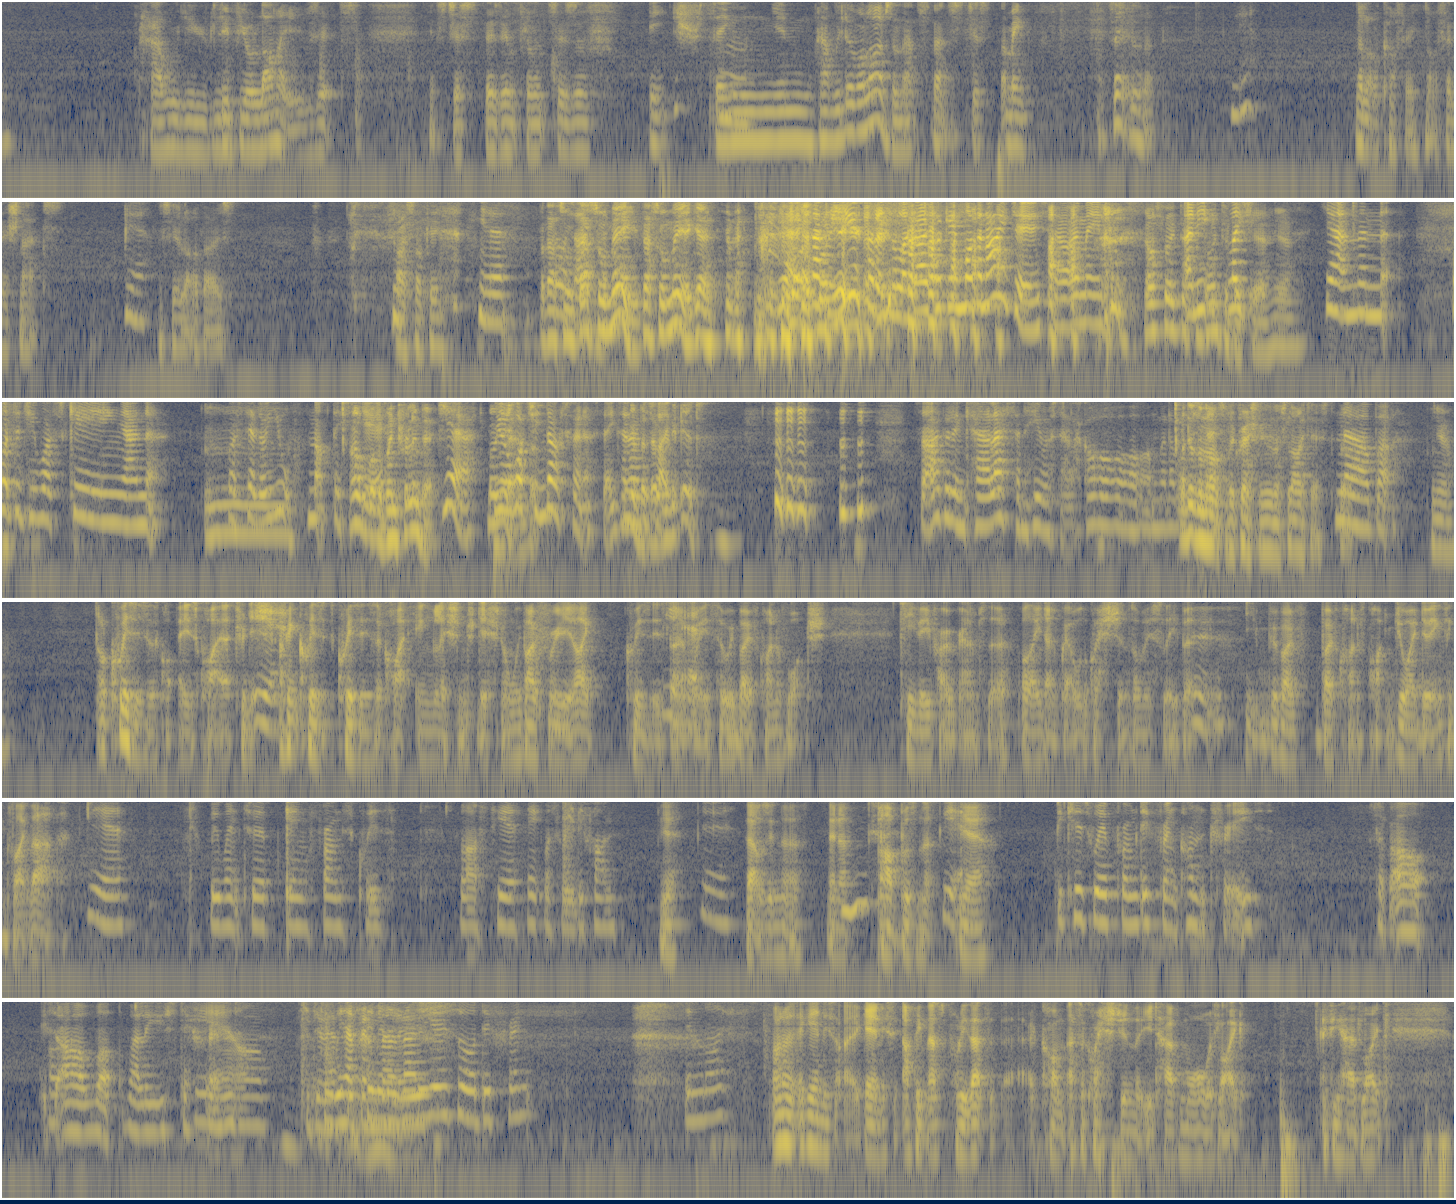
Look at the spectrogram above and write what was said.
how you live your lives. It's it's just there's influences of each thing mm-hmm. in how we live our lives, and that's that's just I mean that's it, isn't it? Yeah. A lot of coffee, a lot of Finnish snacks. Yeah. I see a lot of those. Ice hockey. Yeah. But that's all. That's all me. That's all me again. You know, Yeah, not exactly. You started to like ice hockey more than I do, so I mean, I was so you- disappointed like- this year. Yeah. yeah. And then, what did you watch? Skiing and what's the other? You not this Oh, year. what the Winter Olympics? Yeah, Well, we were yeah, watching those kind of things, and Yeah, I but was they're like, really good. so I couldn't care less, and he was there like, oh, I'm gonna. Watch It doesn't this. answer the question in the slightest. But, No, but Yeah. Or quizzes is quite, is quite a tradition. Yeah. I think quiz, quizzes are quite English and traditional. We both really like quizzes, don't Yeah. we? So we both kind of watch TV programs that, are, well, they don't get all the questions, obviously, but Mm. you, we both both kind of quite enjoy doing things like that. Yeah. We went to a Game of Thrones quiz last year. It was really fun. Yeah, Yeah. that was in a in a Mm. pub, wasn't it? Yeah. yeah. Because we're from different countries. it's like, oh, it's our va- values different. Yeah. our- Do Do, we we have have similar values? values or different in life? I don't. Again, it's again. It's, I think that's probably that's a con, that's a question that you'd have more with like if you had like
